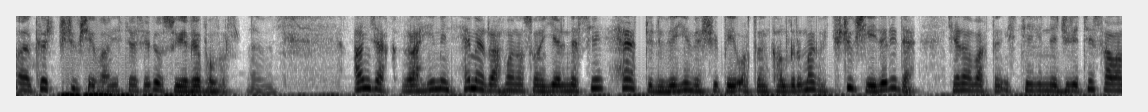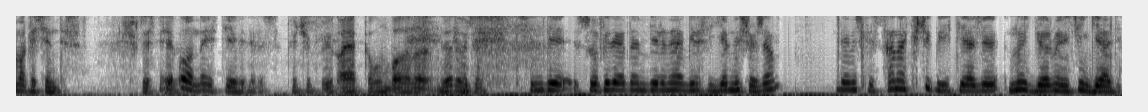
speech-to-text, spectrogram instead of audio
Aa, Küçük, şey var isterse de o suya dep olur. Evet. Ancak Rahim'in hemen Rahman'dan sonra gelmesi her türlü vehim ve şüpheyi ortadan kaldırmak ve küçük şeyleri de Cenab-ı Hak'tan isteyebilme cüretini sağlamak içindir. Küçük E, isteyebilirim. onu da isteyebiliriz. Küçük büyük ayakkabının bağı da diyor hocam. Şimdi sufilerden birine birisi gelmiş hocam. Demiş ki sana küçük bir ihtiyacını görmen için geldim.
